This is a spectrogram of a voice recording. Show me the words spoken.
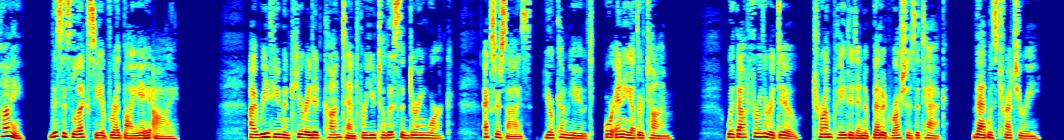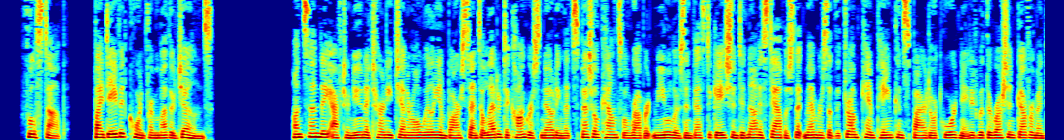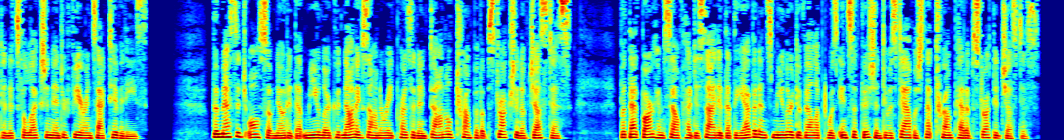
Hi. This is Lexi of Read by AI. I read human curated content for you to listen during work, exercise, your commute, or any other time. Without further ado, Trump aided and abetted Russia's attack. That was treachery. Full stop. By David Corn from Mother Jones. On Sunday afternoon, Attorney General William Barr sent a letter to Congress noting that Special Counsel Robert Mueller's investigation did not establish that members of the Trump campaign conspired or coordinated with the Russian government in its election interference activities. The message also noted that Mueller could not exonerate President Donald Trump of obstruction of justice, but that Barr himself had decided that the evidence Mueller developed was insufficient to establish that Trump had obstructed justice.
